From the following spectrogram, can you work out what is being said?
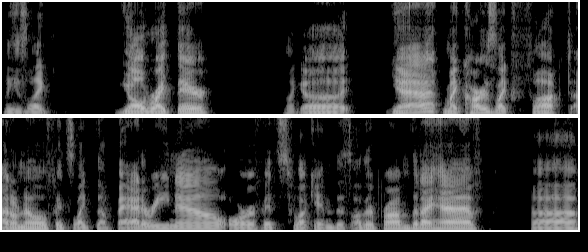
And he's like, Y'all right there? I'm like, uh, yeah, my car's like fucked. I don't know if it's like the battery now or if it's fucking this other problem that I have. Uh,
